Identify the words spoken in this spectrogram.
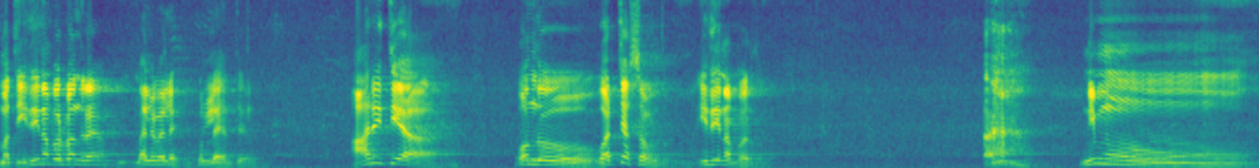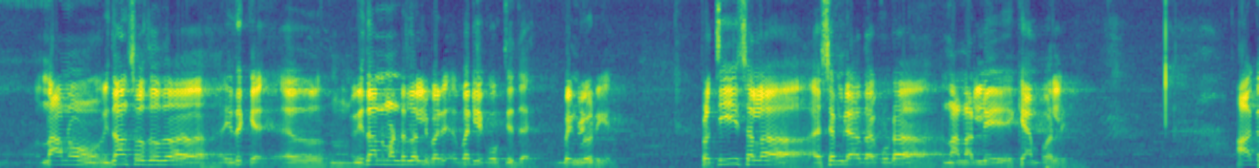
ಮತ್ತು ಇದೀ ನಂಬರ್ ಬಂದರೆ ಬಲೆ ಬಲೆ ಫುಲ್ಲೆ ಅಂತೇಳಿ ಆ ರೀತಿಯ ಒಂದು ವರ್ಚಸ್ಸು ಅವ್ರದ್ದು ಇದೇ ನಿಮ್ಮ, ನಾನು ವಿಧಾನಸೌಧದ ಇದಕ್ಕೆ ವಿಧಾನಮಂಡಲದಲ್ಲಿ ಬರಿ, ಬರಲಿಕ್ಕೆ ಹೋಗ್ತಿದ್ದೆ, ಬೆಂಗಳೂರಿಗೆ. ಪ್ರತಿ ಸಲ ಅಸೆಂಬ್ಲಿ ಆದಾಗ ಕೂಡ ನಾನು ಅಲ್ಲಿ ಕ್ಯಾಂಪಲ್ಲಿ. ಆಗ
